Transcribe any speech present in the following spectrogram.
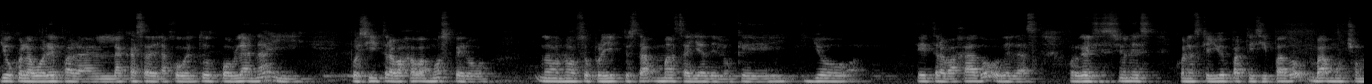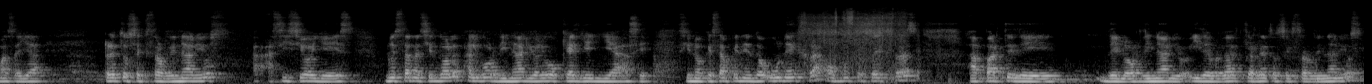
yo colaboré para la Casa de la Juventud Poblana y pues sí trabajábamos, pero no, su proyecto está más allá de lo que yo he trabajado o de las organizaciones con las que yo he participado, va mucho más allá. Retos extraordinarios, así se oye, es no están haciendo algo ordinario, algo que alguien ya hace, sino que están poniendo un extra o muchos extras aparte de, de lo ordinario. Y de verdad que retos extraordinarios,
